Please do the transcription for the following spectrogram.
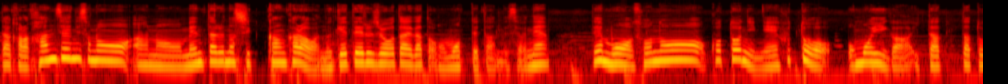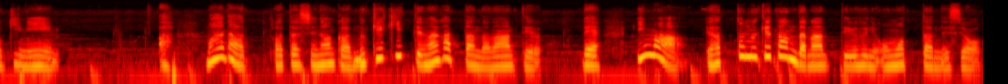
だから完全にそのあのメンタルの疾患からは抜けてる状態だと思ってたんですよね。でもそのことにねふと思いが至った時にあまだ私なんか抜けきってなかったんだなっていう。で今やっと抜けたんだなっていうふうに思ったんですよ。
